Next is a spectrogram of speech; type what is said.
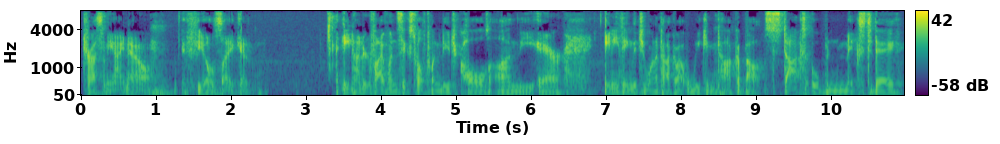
Trust me, I know. It feels like it. 800 516 1220 to get your calls on the air. Anything that you want to talk about, we can talk about. Stocks open mix today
